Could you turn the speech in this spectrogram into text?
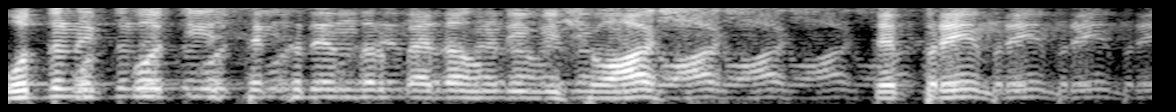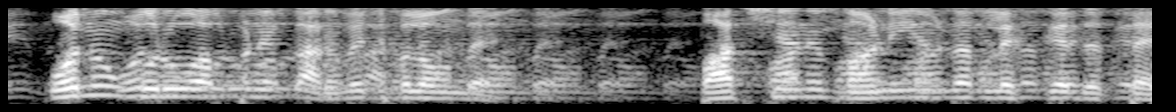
ਉਦਣ ਇੱਕੋ ਚੀਜ਼ ਸਿੱਖ ਦੇ ਅੰਦਰ ਪੈਦਾ ਹੁੰਦੀ, ਵਿਸ਼ਵਾਸ ਤੇ ਪ੍ਰੇਮ। ਉਹਨੂੰ ਗੁਰੂ ਆਪਣੇ ਘਰ ਵਿੱਚ ਬੁਲਾਉਂਦਾ ਹੈ। ਪਾਤਸ਼ਾਹ ਨੇ ਬਾਣੀ ਅੰਦਰ ਲਿਖ ਕੇ ਦਿੱਤਾ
